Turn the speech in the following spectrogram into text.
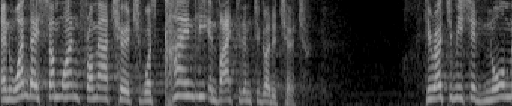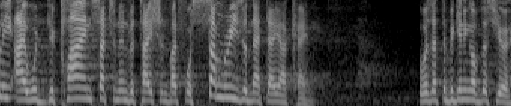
And one day, someone from our church was kindly invited him to go to church. He wrote to me, he said, Normally I would decline such an invitation, but for some reason that day I came. It was at the beginning of this year.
